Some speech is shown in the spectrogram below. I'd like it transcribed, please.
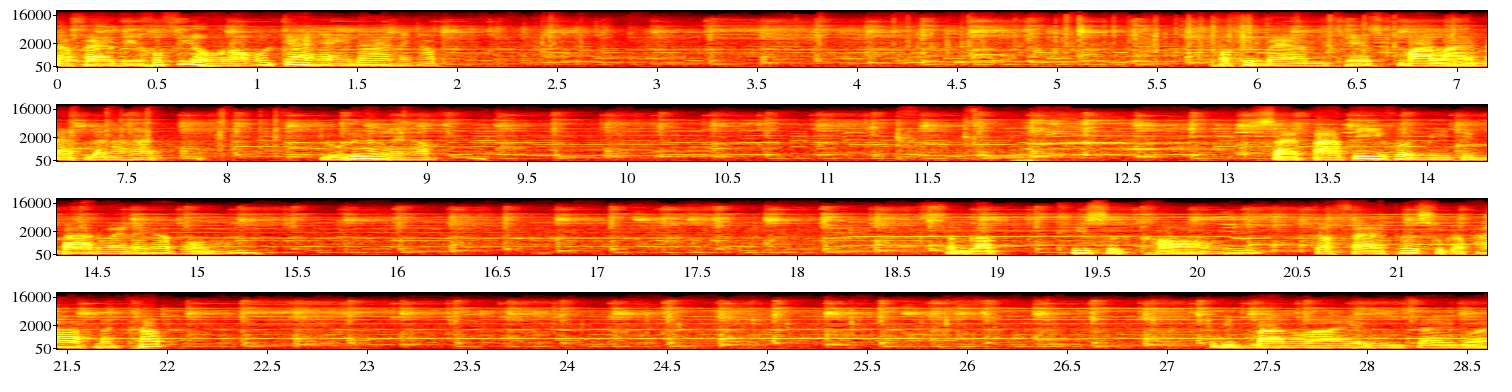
กาแฟวีคอฟฟี่ของเราก็แก้แห้งได้นะครับ c o f f e e Man เทสมาหลายแมตช์แล้วนะฮะ รู้เรื่องเลยครับ สายปาร์ตี้คนมีติดบ้านไว้นะครับผมสำหรับที่สุดของกาแฟเพื่อสุขภาพนะครับติดบ้านไว้อุ่นใจกว่า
